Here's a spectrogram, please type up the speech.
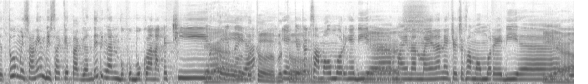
itu misalnya bisa kita ganti dengan buku-buku anak kecil Betul, gitu ya. betul, betul. Yang cocok sama umurnya dia, Yes. mainan-mainan yang cocok sama umurnya dia. Iya, gitu.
